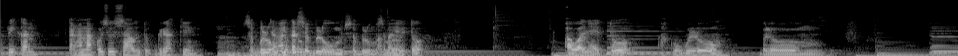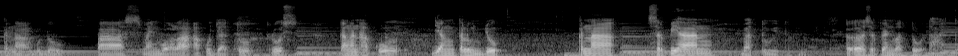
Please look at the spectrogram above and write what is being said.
tapi kan tangan aku susah untuk gerakin. Sebelum Jangan itu kan- sebelum sebelum apa sebelum ya? itu awalnya itu aku belum belum kena buduk pas main bola aku jatuh terus tangan aku yang telunjuk kena serpihan batu itu. Eh serpihan batu. Nah itu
